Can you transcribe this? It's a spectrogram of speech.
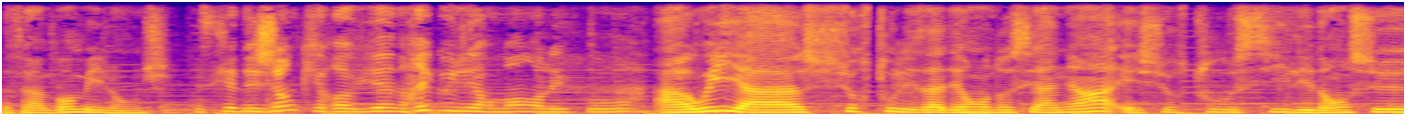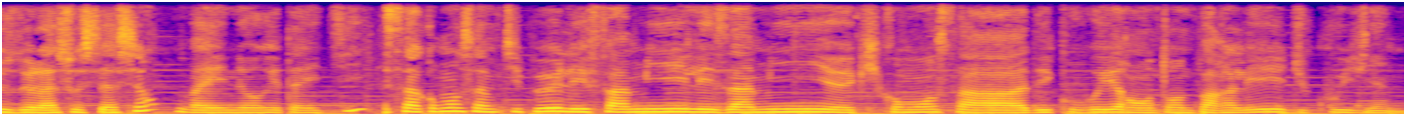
ça fait un bon mélange. Est-ce qu'il y a des gens qui reviennent régulièrement dans les cours? Ah oui, il y a surtout les adhérents d'Océania et surtout aussi les danseuses de l'association Vainore Tahiti. Ça commence un petit peu les familles, les amis euh, qui commencent à découvrir, à entendre parler et du coup ils viennent.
